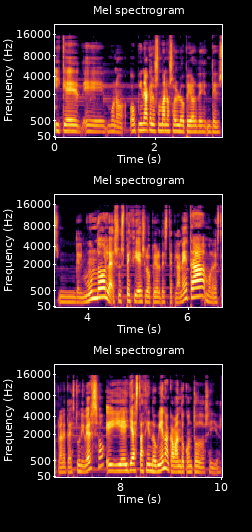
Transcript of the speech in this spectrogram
y que, eh, bueno, opina que los humanos son lo peor de, de, del mundo, su especie es lo peor de este planeta, bueno, de este planeta, de este universo, y ella está haciendo bien acabando con todos ellos.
